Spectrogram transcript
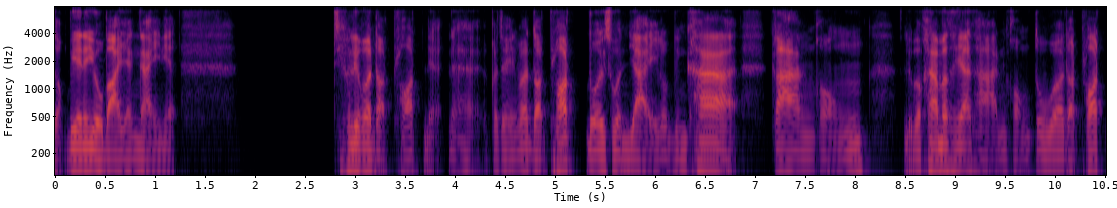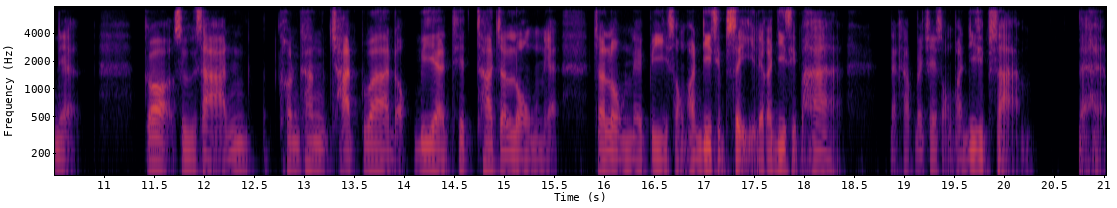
ดอกเบี้ยนโยบายยังไงเนี่ยที่เขาเรียกว่าดอทพลอตเนี่ยนะฮะก็จะเห็นว่าดอทพลอตโดยส่วนใหญ่รวมถึงค่ากลางของ หรือว่าค่ามัธยฐานของตัวดอทพลอตเนี่ย ก็สื่อสารค่อนข้างชัดว่าดอกเบี้ยที่ถ้าจะลงเนี่ยจะลงในปี 2024 แล้วก็ 25 นะครับ ไม่ใช่ 2023 นะฮะ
